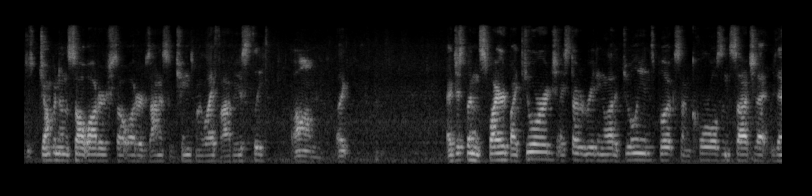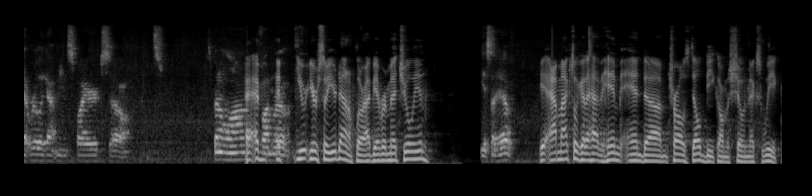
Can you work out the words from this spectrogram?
just jumping in the saltwater. Saltwater has honestly changed my life, obviously. Um, like I've just been inspired by George. I started reading a lot of Julian's books on corals and such. That that really got me inspired. So it's it's been a long, Have- fun road. you're, you're so you're down in Florida. Have you ever met Julian? Yes, I have. Yeah, I'm actually gonna have him and um, Charles Delbeek on the show next week.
